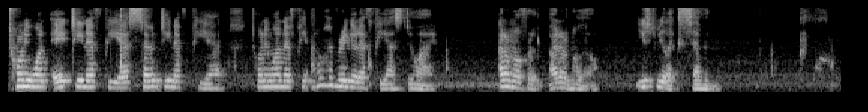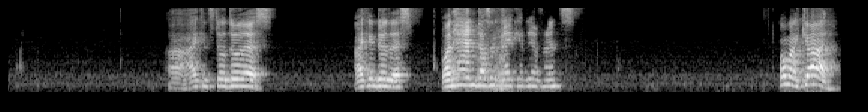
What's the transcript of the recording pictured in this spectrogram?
21 18 FPS 17 FPS 21 FPS I don't have very good FPS do I I don't know for I don't know though. It used to be like seven. Uh, I can still do this. I can do this. One hand doesn't make a difference. Oh my god!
